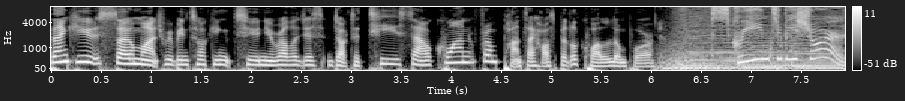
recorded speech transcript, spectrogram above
Thank you so much. We've been talking to neurologist Dr. T. Sao Kwan from Pantai Hospital, Kuala Lumpur. Scream to be sure.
